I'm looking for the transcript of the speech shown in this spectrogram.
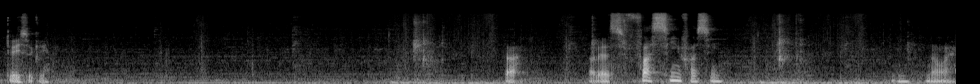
O que é isso aqui? Parece facinho, facinho. Não é.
